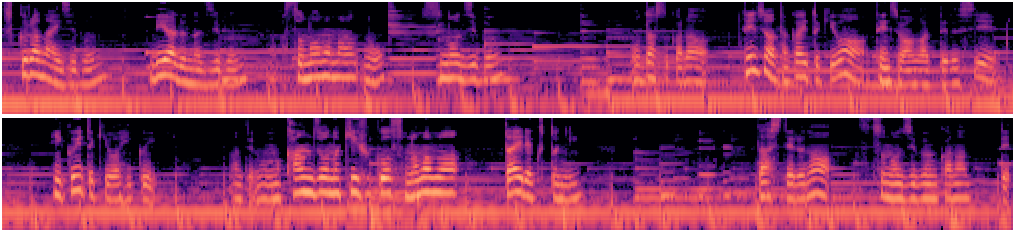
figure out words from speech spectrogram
作らない自分リアルな自分なんかそのままの素の自分を出すからテンション高い時はテンション上がってるし低い時は低い。なんていうの？感情の起伏をそのままダイレクトに出してるのは素の自分かなって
